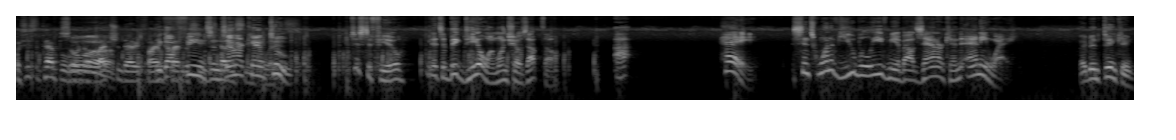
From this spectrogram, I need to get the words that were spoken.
Is this the temple so, where the uh, legendary Final They got Fantasy fiends in Zanarkand too. Just a few. It's a big deal when one shows up, though. Uh, hey, since one of you believe me about Zanarkand anyway. I've been thinking.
